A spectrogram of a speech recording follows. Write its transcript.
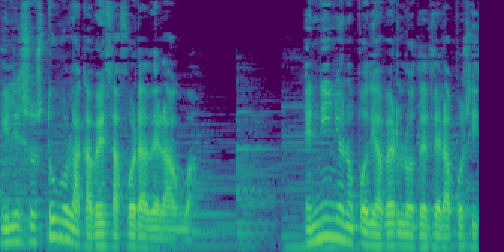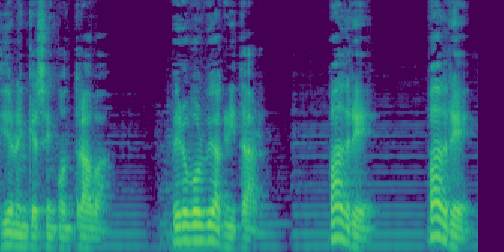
y le sostuvo la cabeza fuera del agua. El niño no podía verlo desde la posición en que se encontraba, pero volvió a gritar Padre. Padre.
